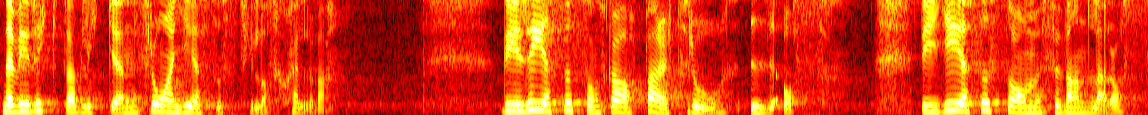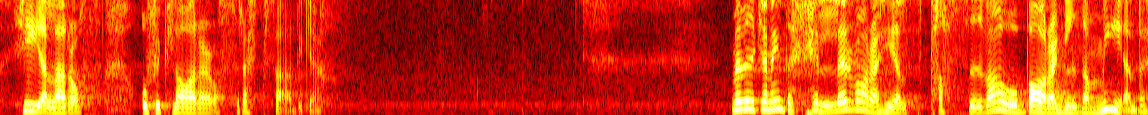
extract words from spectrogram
när vi riktar blicken från Jesus till oss själva. Det är Jesus som skapar tro i oss. Det är Jesus som förvandlar oss, helar oss och förklarar oss rättfärdiga. Men vi kan inte heller vara helt passiva och bara glida med.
